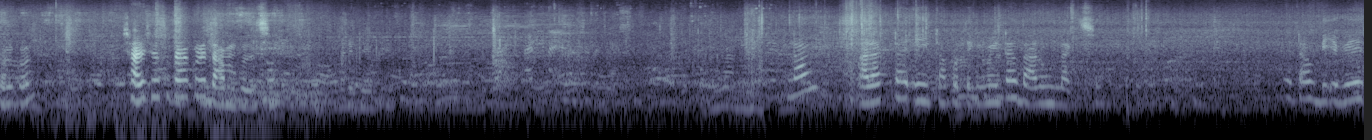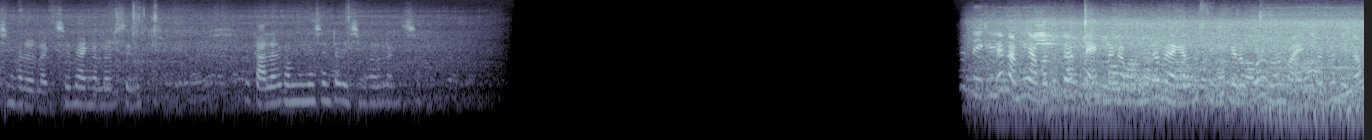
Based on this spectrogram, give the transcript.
গোল গোল, সাড়ে ছশো টাকা করে দাম বলছি। আর একটা এই কাপড় দেখলাম এটা দারুণ লাগছে। এটাও বেশ ভালো লাগছে, ব্যাঙ্গালোর সিল্ক কালার কম্বিনেশনটা বেশি ভালো লাগছে। দেখলেন, আমি আপাতত একটা একটা কাপড় নিলাম ব্যাঙ্গালোর সিল্কের ওপর আমার মায়ের জন্য নিলাম।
